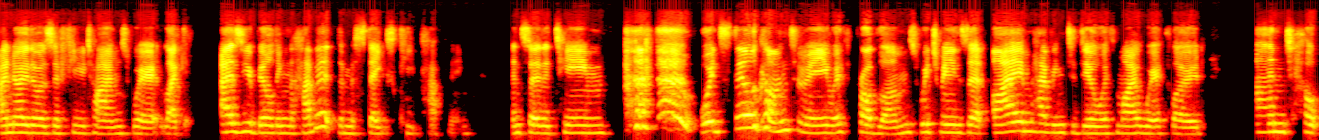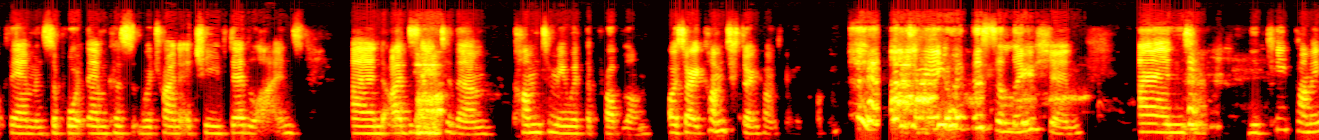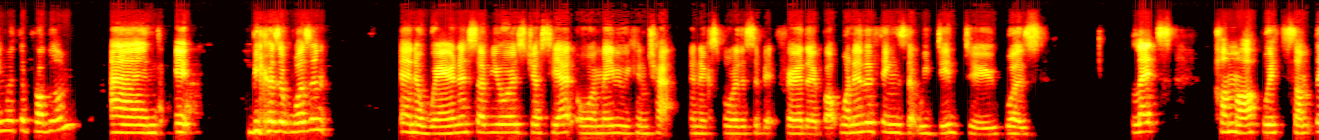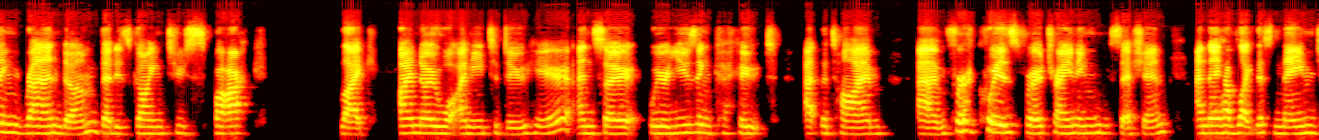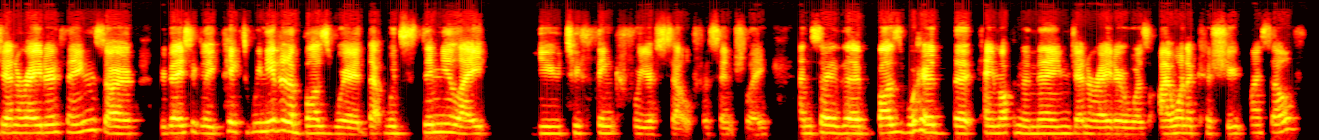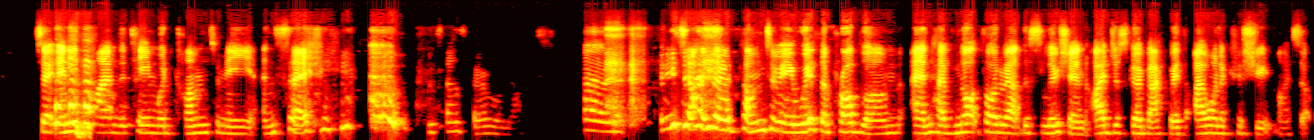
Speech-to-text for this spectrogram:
I know there was a few times where, like, as you're building the habit, the mistakes keep happening. And so the team would still come to me with problems, which means that I'm having to deal with my workload and help them and support them because we're trying to achieve deadlines. And I'd say to them, come to me with the problem. Oh, sorry, come to, don't come to me with the problem. come to me with the solution. And you keep coming with the problem. And it, because it wasn't an awareness of yours just yet, or maybe we can chat and explore this a bit further. But one of the things that we did do was let's come up with something random that is going to spark like I know what I need to do here. And so we were using Kahoot at the time um, for a quiz for a training session. And they have like this name generator thing. So we basically picked, we needed a buzzword that would stimulate you to think for yourself, essentially. And so the buzzword that came up in the name generator was, I want to Kahoot myself. So anytime the team would come to me and say, it sounds terrible now um, anytime they would come to me with a problem and have not thought about the solution, I'd just go back with, I want to shoot myself.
